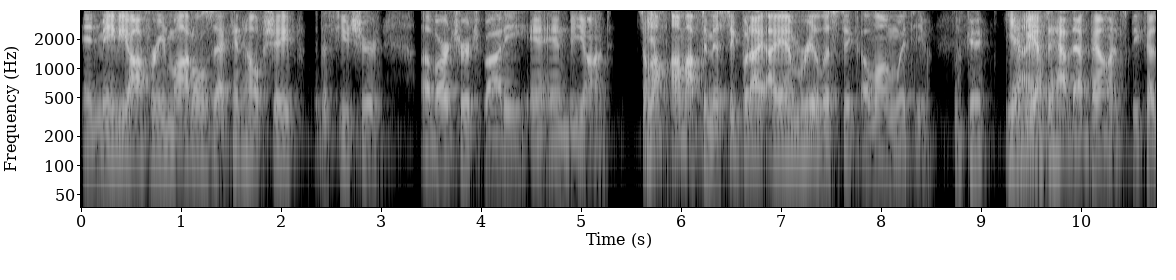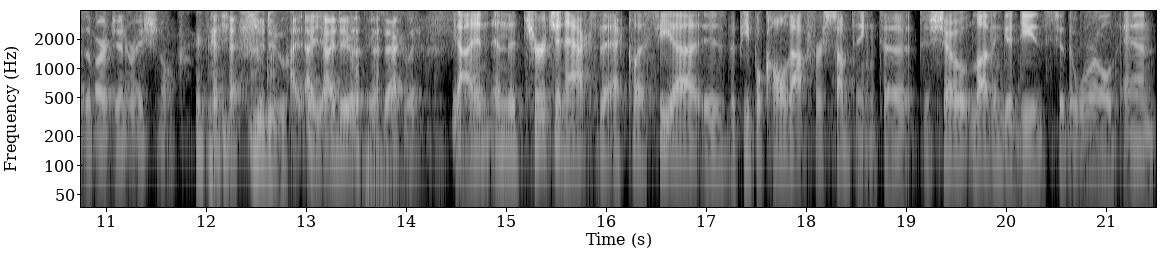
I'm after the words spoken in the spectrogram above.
and maybe offering models that can help shape the future of our church body and, and beyond. So I'm, I'm optimistic, but I, I am realistic along with you. Okay. Yeah, Yeah, we yeah. have to have that balance because of our generational. You do. I, I, I do exactly. Yeah, and, and the church in Acts, the ecclesia, is the people called out for something to to show love and good deeds to the world and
